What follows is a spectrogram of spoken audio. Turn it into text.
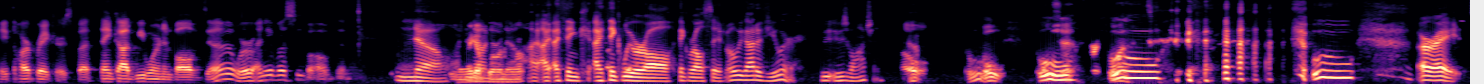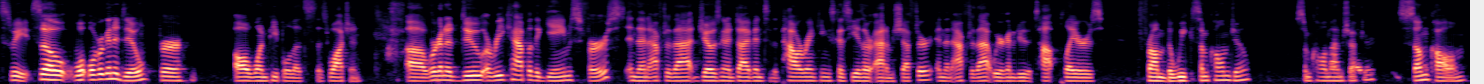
God, I hate the heartbreakers, but thank God we weren't involved. Uh, were any of us involved in them? No, I no, no, no. I, I- I think I think we were all I think we're all safe. Oh, we got a viewer. Who, who's watching? Oh, Ooh, Oh, ooh, shit. First one. Ooh. Ooh. All right. Sweet. So what, what we're gonna do for all one people that's that's watching, uh, we're gonna do a recap of the games first, and then after that, Joe's gonna dive into the power rankings because he is our Adam Schefter, and then after that, we're gonna do the top players from the week. Some call him Joe, some call him Adam Schefter, some call him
